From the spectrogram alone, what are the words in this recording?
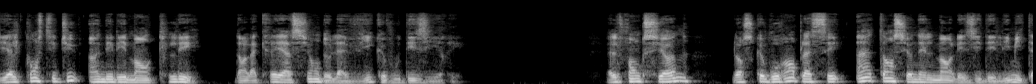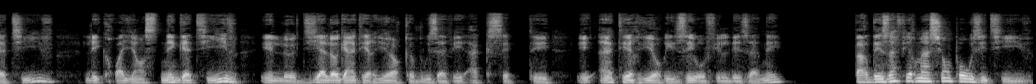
et elles constituent un élément clé dans la création de la vie que vous désirez. Elles fonctionnent lorsque vous remplacez intentionnellement les idées limitatives les croyances négatives et le dialogue intérieur que vous avez accepté et intériorisé au fil des années, par des affirmations positives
